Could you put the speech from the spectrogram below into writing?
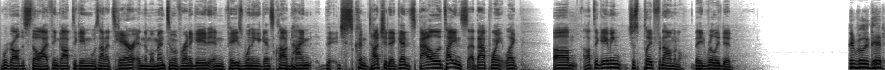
regardless, though, I think Optic Gaming was on a tear, and the momentum of Renegade and FaZe winning against Cloud Nine, they just couldn't touch it. Again, it's Battle of the Titans at that point. Like, um, Optic Gaming just played phenomenal. They really did. They really did,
